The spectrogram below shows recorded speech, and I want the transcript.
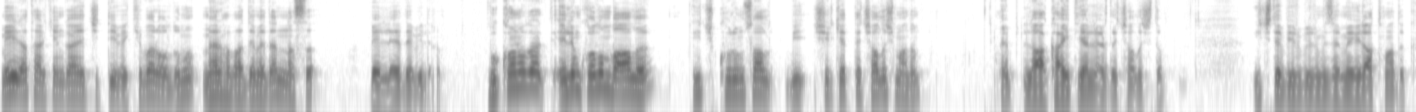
Mail atarken gayet ciddi ve kibar olduğumu merhaba demeden nasıl belli edebilirim? Bu konuda elim kolum bağlı. Hiç kurumsal bir şirkette çalışmadım. Hep lakayt yerlerde çalıştım. Hiç de birbirimize mail atmadık.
